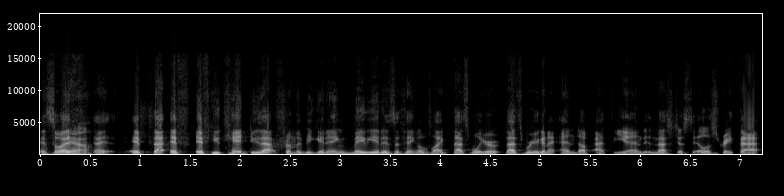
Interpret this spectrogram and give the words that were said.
And so if, Yeah. uh, if that if if you can't do that from the beginning, maybe it is a thing of like that's what you're that's where you're gonna end up at the end, and that's just to illustrate that.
